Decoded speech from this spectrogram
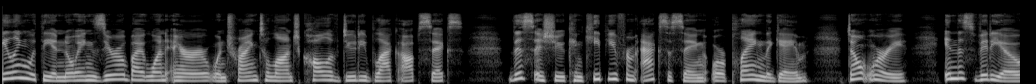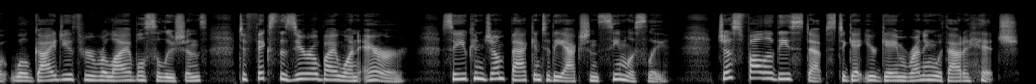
Dealing with the annoying 0 by 1 error when trying to launch Call of Duty Black Ops 6, this issue can keep you from accessing or playing the game. Don't worry, in this video, we'll guide you through reliable solutions to fix the 0 by 1 error, so you can jump back into the action seamlessly. Just follow these steps to get your game running without a hitch.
